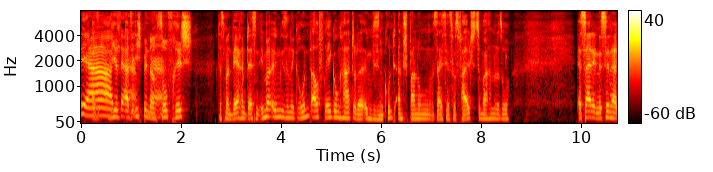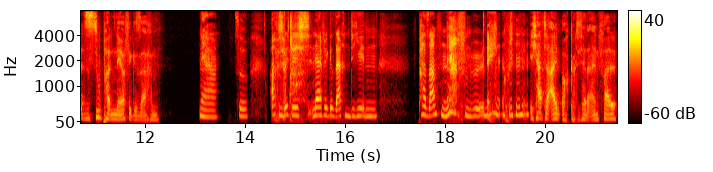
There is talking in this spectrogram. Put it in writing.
Ja, also, wir, also ich bin noch Ja. so frisch, dass man währenddessen immer irgendwie so eine Grundaufregung hat oder irgendwie so eine Grundanspannung, sei es jetzt was falsch zu machen oder so. Es sei denn, es sind halt super nervige Sachen. Ja, so offensichtlich nervige Sachen, die jeden Passanten nerven würden. Echt gut. Ich hatte ein, oh Gott, ich hatte einen Fall,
